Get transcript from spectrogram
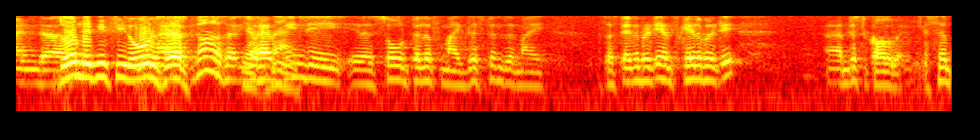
and don't make me feel old sir No, no, sir. You Yeah, have thanks. been the uh, sole pillar for my existence and my sustainability and scalability. Just call sir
